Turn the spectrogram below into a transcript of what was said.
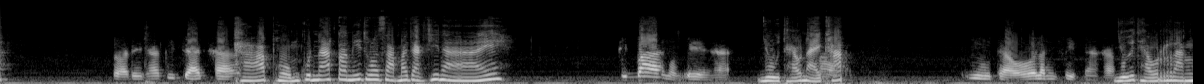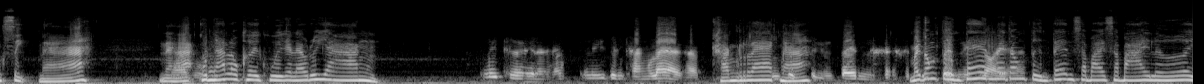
ทสวัสดีครับพี่แจ๊คครับครับผมคุณนัทตอนนี้โทรศัพท์มาจากที่ไหน ที่บ้านผมเองฮะอยู่แถวไหนครับ อยู่แถวลังสิตนะครับ อยู่แถวรังสิตนะ นะครัฮะบผมคุณนัทเราเคยคุยกันแล้วหรือยัง ไม่เคยนะครับ นี่เป็นครั้งแรกครับ ครั้งแรกรู้สึกนะตื่นเต้น ไม่ต้องตื่นเต้นดหยไม่ต้องฮะตื่นเต้นสบายสบายๆเลย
